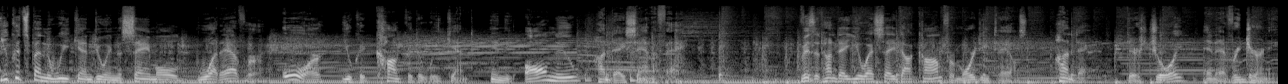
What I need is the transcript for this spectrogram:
You could spend the weekend doing the same old whatever, or you could conquer the weekend in the all-new Hyundai Santa Fe. Visit HyundaiUSA.com for more details. Hyundai, there's joy in every journey.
